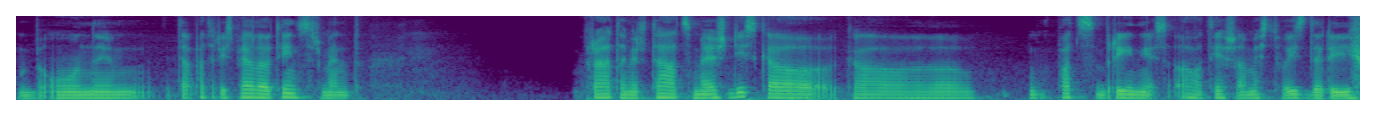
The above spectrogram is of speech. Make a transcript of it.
Un e, tāpat arī spēlējot instrumentu. Prātam ir tāds mežģis, kā, kā pats brīnīties, oh, tiešām es to izdarīju.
